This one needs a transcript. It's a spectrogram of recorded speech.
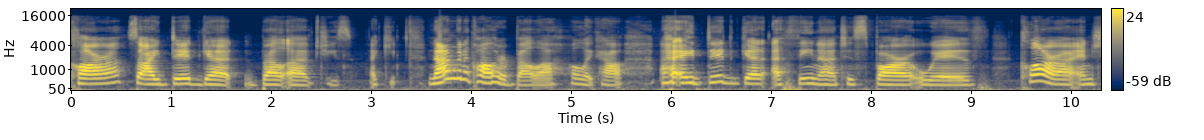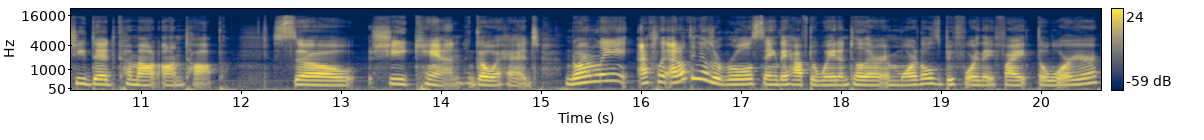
Clara. So I did get Bella uh jeez. I keep now I'm gonna call her Bella. Holy cow. I did get Athena to spar with Clara and she did come out on top so she can go ahead. Normally, actually, I don't think there's a rule saying they have to wait until they're immortals before they fight the warrior.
